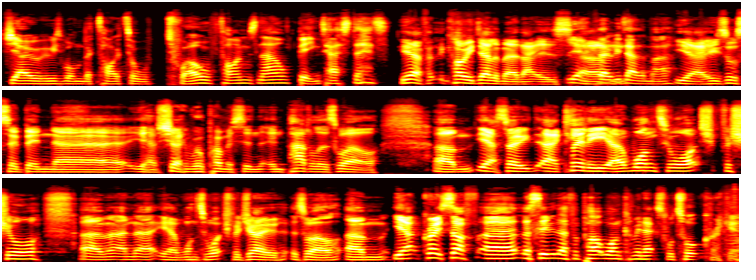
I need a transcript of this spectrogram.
Joe, who's won the title 12 times now, being tested. Yeah, for Chloe Delamere, that is. Yeah, Chloe Delamere. Yeah, who's also been uh, yeah showing real promise in, in padel as well. Um, yeah, so uh, clearly uh, one to watch for sure, um, and uh, yeah, one to watch for Joe as well. Um, yeah, great stuff. Uh, let's leave it there for part one. Coming next, we'll talk cricket.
